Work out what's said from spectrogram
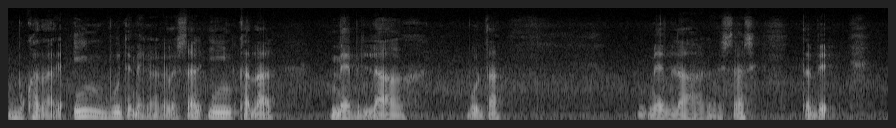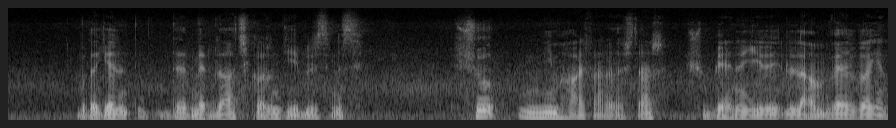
bu kadar. İn bu demek arkadaşlar. İn kadar meblağ burada meblağ arkadaşlar. Tabi burada gelin de meblağı çıkarın diyebilirsiniz. Şu mim harfi arkadaşlar. Şu B'nin yeri lam ve gayın.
